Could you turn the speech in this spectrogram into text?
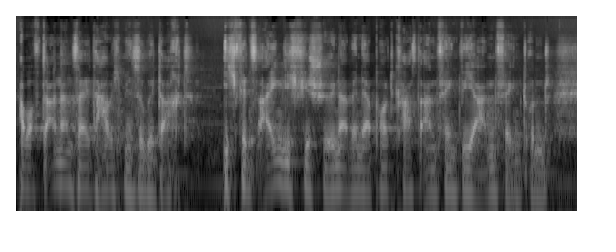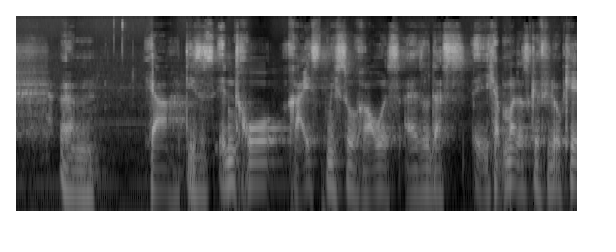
Aber auf der anderen Seite habe ich mir so gedacht, ich finde es eigentlich viel schöner, wenn der Podcast anfängt, wie er anfängt. Und ähm, ja, dieses Intro reißt mich so raus. Also das, ich habe immer das Gefühl, okay,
